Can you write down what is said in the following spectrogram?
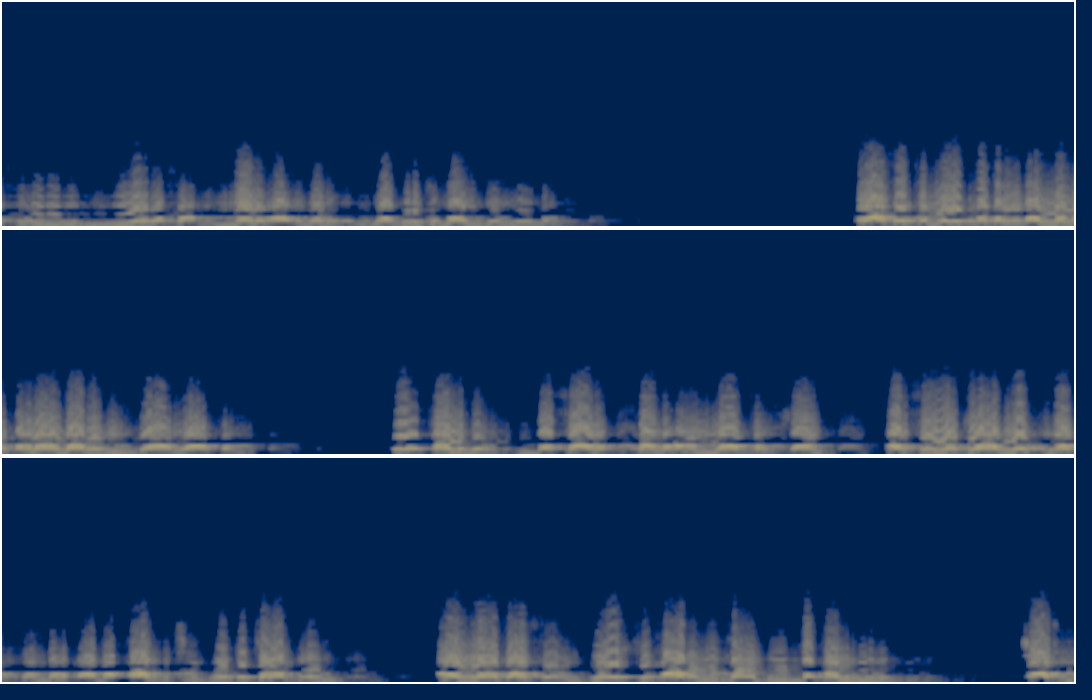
أسئلة من ورسالة من أغلب من أغلب كمال جل خلاصة كل حكمة من الله تعالى على رجال يا سن قلب بصر سمع يا سن شان چیزوں کے چاہتے ہیں ایا داسن دیر بقلب چشم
